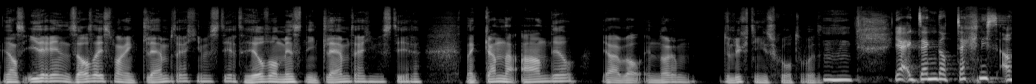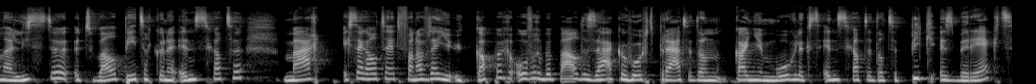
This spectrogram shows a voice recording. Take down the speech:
En als iedereen, zelfs al is maar een klein bedrag investeert, heel veel mensen die een klein bedrag investeren, dan kan dat aandeel ja, wel enorm de lucht ingeschoten worden. Mhm. Ja, ik denk dat technisch analisten het wel beter kunnen inschatten. Maar ik zeg altijd, vanaf dat je je kapper over bepaalde zaken hoort praten, dan kan je mogelijk inschatten dat de piek is bereikt.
